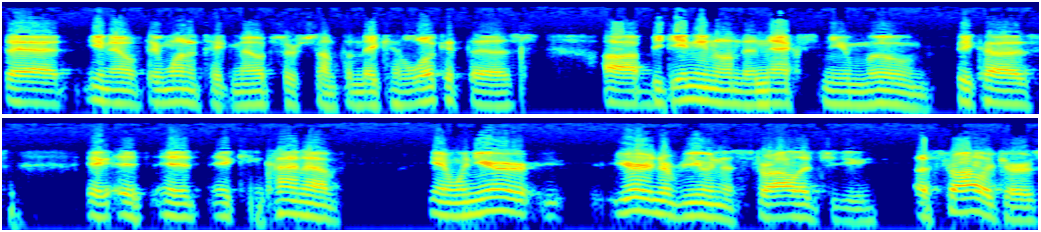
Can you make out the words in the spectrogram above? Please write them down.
That you know, if they want to take notes or something, they can look at this uh, beginning on the next new moon because it, it it it can kind of you know when you're you're interviewing astrology astrologers,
